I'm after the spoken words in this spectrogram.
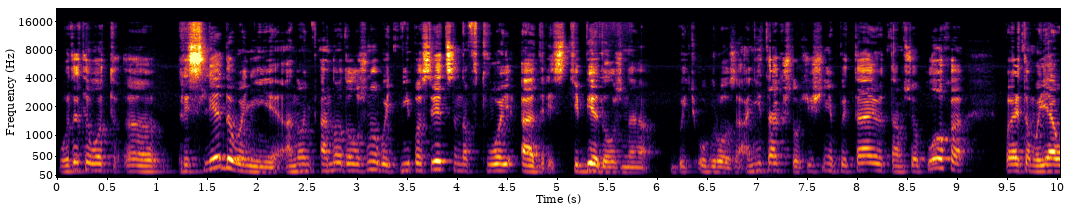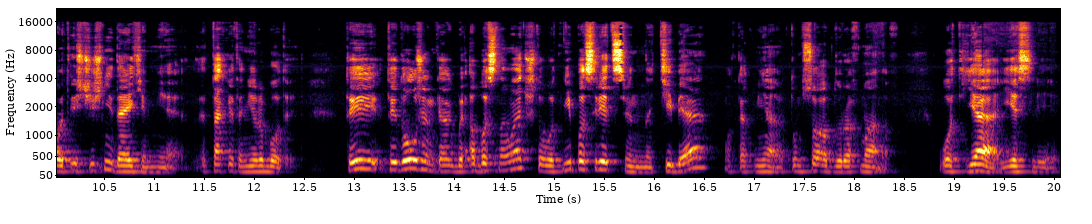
вот это вот э, преследование, оно, оно должно быть непосредственно в твой адрес. Тебе должна быть угроза, а не так, что в Чечне пытают, там все плохо, поэтому я вот из Чечни дайте мне. Так это не работает. Ты, ты должен как бы обосновать, что вот непосредственно тебя, вот как меня, Тумсо Абдурахманов, вот я, если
